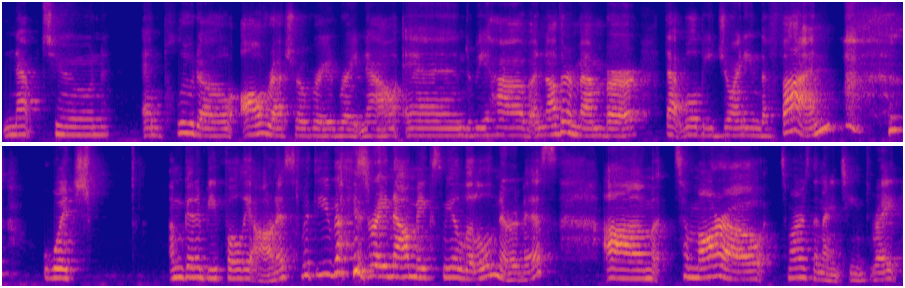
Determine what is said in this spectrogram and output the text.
Neptune, and Pluto all retrograde right now. And we have another member that will be joining the fun, which I'm going to be fully honest with you guys right now, makes me a little nervous. Um, tomorrow, tomorrow's the 19th, right?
